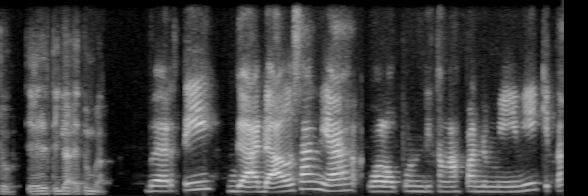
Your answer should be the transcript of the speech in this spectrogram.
Tuh, jadi tiga itu Mbak. Berarti nggak ada alasan ya, walaupun di tengah pandemi ini kita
